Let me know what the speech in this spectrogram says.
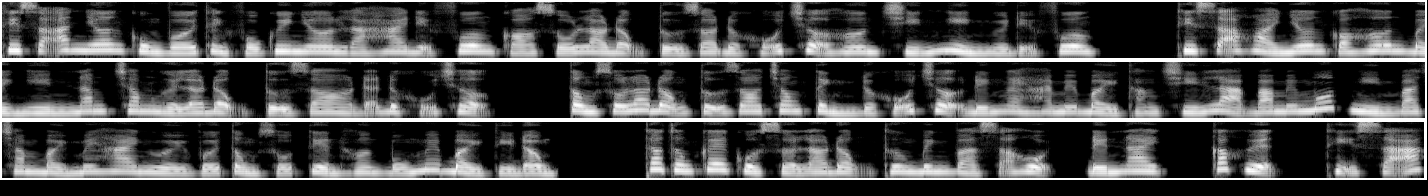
Thị xã An Nhơn cùng với thành phố Quy Nhơn là hai địa phương có số lao động tự do được hỗ trợ hơn 9.000 người địa phương. Thị xã Hoài Nhơn có hơn 7.500 người lao động tự do đã được hỗ trợ. Tổng số lao động tự do trong tỉnh được hỗ trợ đến ngày 27 tháng 9 là 31.372 người với tổng số tiền hơn 47 tỷ đồng. Theo thống kê của Sở Lao động Thương binh và Xã hội, đến nay, các huyện, thị xã,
